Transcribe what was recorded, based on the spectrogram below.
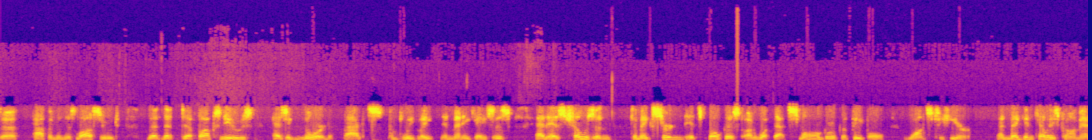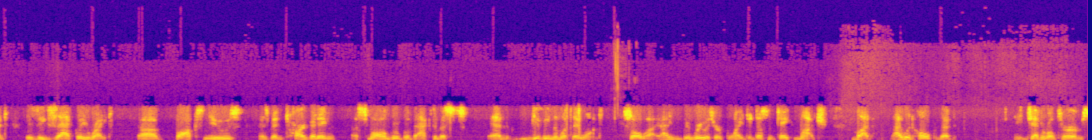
uh, happened in this lawsuit that, that uh, Fox News has ignored facts completely in many cases and has chosen to make certain it's focused on what that small group of people wants to hear. And Megyn Kelly's comment is exactly right. Uh, Fox News has been targeting a small group of activists and giving them what they want. So I, I agree with your point. It doesn't take much. But I would hope that, in general terms,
